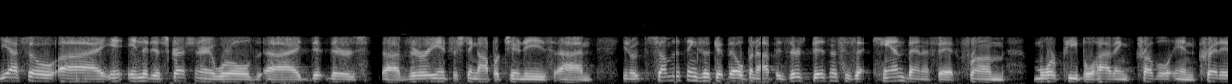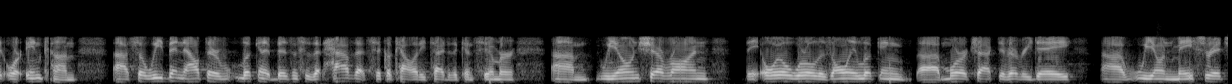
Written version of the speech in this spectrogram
Yeah, so uh, in, in, the discretionary world, uh, th- there's uh, very interesting opportunities. Um, you know, some of the things that get open up is there's businesses that can benefit from more people having trouble in credit or income. Uh, so we've been out there looking at businesses that have that cyclicality tied to the consumer. Um, we own Chevron. The oil world is only looking uh, more attractive every day. Uh, we own Macerich,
